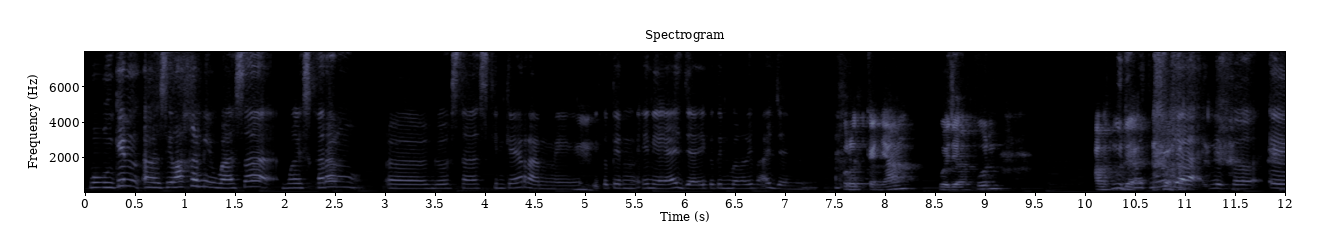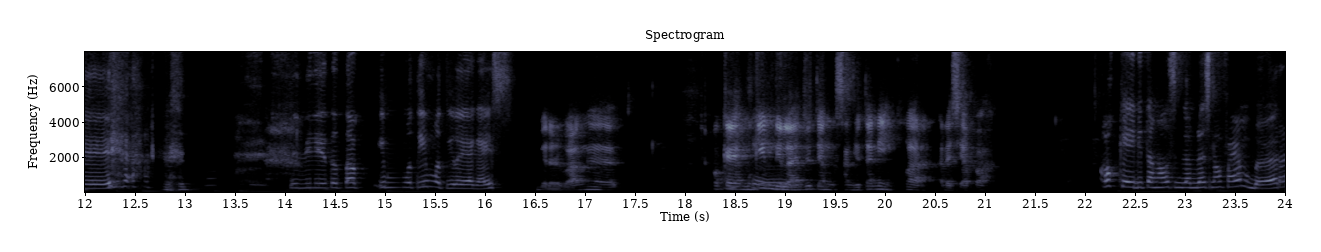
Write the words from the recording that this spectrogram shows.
mungkin eh, silakan nih masa mulai sekarang eh, nggak usah skincarean nih Hmm. ikutin ini aja ikutin bang Alif aja nih Perut kenyang, wajah pun awet muda. Muda gitu eh jadi tetap imut-imut gitu ya guys Bener banget. Oke, okay, okay. mungkin dilanjut yang selanjutnya nih, Klar. Ada siapa? Oke, okay, di tanggal 19 November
